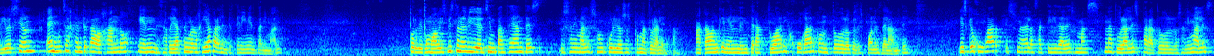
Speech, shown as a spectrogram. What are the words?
diversión. Hay mucha gente trabajando en desarrollar tecnología para el entretenimiento animal. Porque como habéis visto en el vídeo del chimpancé antes, los animales son curiosos por naturaleza. Acaban queriendo interactuar y jugar con todo lo que les pones delante. Y es que jugar es una de las actividades más naturales para todos los animales,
